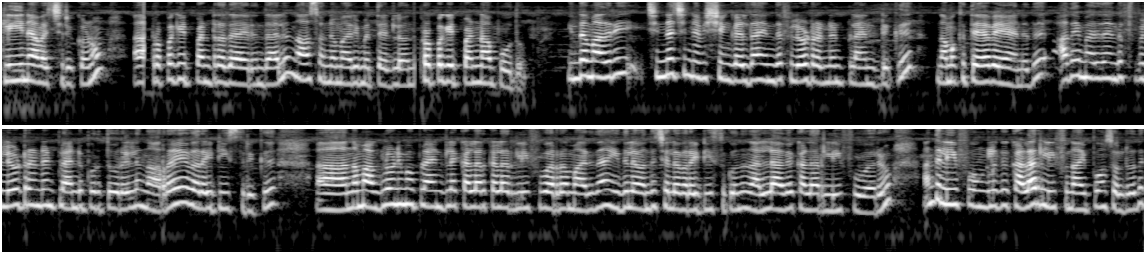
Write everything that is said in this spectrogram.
க்ளீனாக வச்சுருக்கணும். ப்ரொப்பகேட் பண்ணுறதா இருந்தாலும் நான் சொன்ன மாதிரி மெத்தடில் வந்து ப்ரொப்பகேட் பண்ணால் போதும். இந்த மாதிரி சின்ன சின்ன விஷயங்கள் தான் இந்த ஃபிலோட்ரண்டன் பிளான்ட்டுக்கு நமக்கு தேவையானது. அதே மாதிரி தான் இந்த ஃபிலோட்ரெண்டன் பிளான்ட்டை பொறுத்தவரையில் நிறைய வெரைட்டிஸ் இருக்குது நம்ம அக்ளோனிமோ பிளான்ட்டில் கலர் கலர் லீஃப் வர்ற மாதிரி தான் இதில் வந்து சில வெரைட்டிஸுக்கு வந்து நல்லாவே கலர் லீஃப் வரும். அந்த லீஃப் உங்களுக்கு கலர் லீஃப் நான் இப்போவும் சொல்கிறது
